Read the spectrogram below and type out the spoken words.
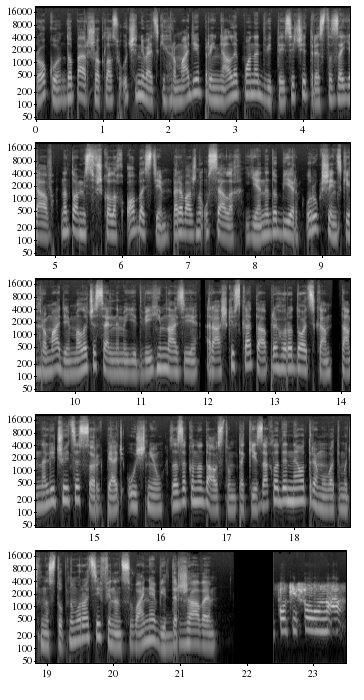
року до першого класу у Чернівецькій громаді прийняли понад 2300 заяв. Натомість в школах області, переважно у селах, є недобір. У Рукшинській громаді малочисельними є дві гімназії Рашківська та Пригородоцька. Там налічується 45 учнів. За законодавством такі заклади не отримуватимуть в наступному році фінансування від держави. Поки що у нас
